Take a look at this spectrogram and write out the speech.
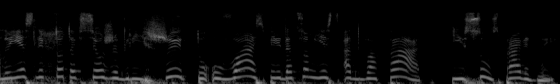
Но one. если кто-то все же грешит, то у вас перед Отцом есть адвокат, Иисус праведный.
